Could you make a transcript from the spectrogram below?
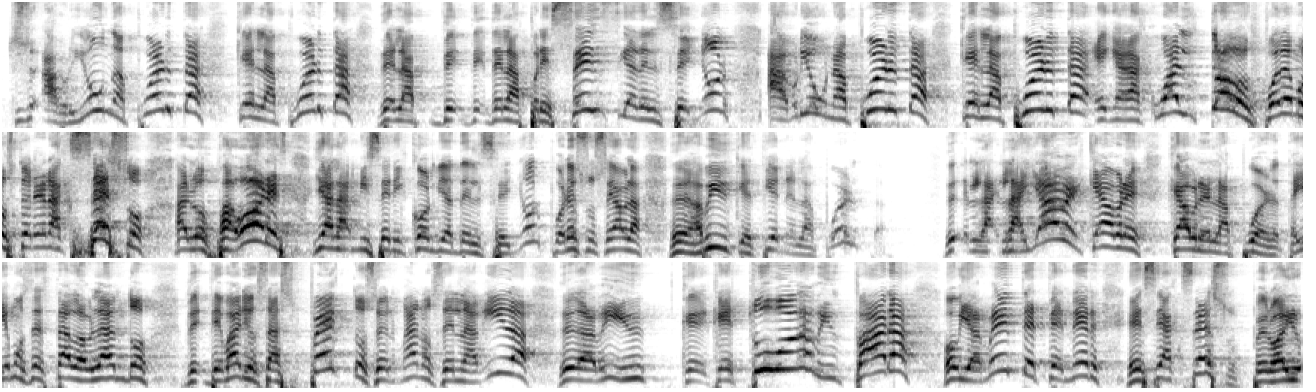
Entonces abrió una puerta que es la puerta de la, de la, presencia del Señor. Abrió una puerta que es la puerta en la cual todos podemos tener acceso a los favores y a las misericordias del Señor. Por eso se habla de David que tiene la puerta. La, llave que abre, que abre la puerta. Y hemos estado hablando de, varios aspectos, hermanos, en la vida de David, que, tuvo David para, obviamente, tener ese acceso. Pero hay,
